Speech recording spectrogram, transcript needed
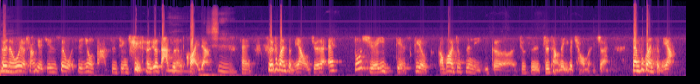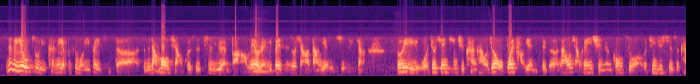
对的，我有商学基础，所以我是用打字进去的，就打字很快这样。是，哎，所以不管怎么样，我觉得哎。多学一点 skill，搞不好就是你一个就是职场的一个敲门砖。但不管怎么样，那个业务助理肯定也不是我一辈子的怎么讲梦想或是志愿吧。没有人一辈子说想要当业务助理这样，所以我就先进去看看。我觉得我不会讨厌这个，然后我想跟一群人工作，我进去试试看。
